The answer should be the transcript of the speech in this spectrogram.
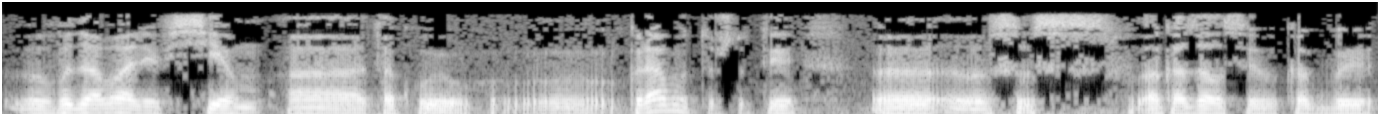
выдавали всем а, такую а, грамоту, что ты а, с, оказался как бы,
